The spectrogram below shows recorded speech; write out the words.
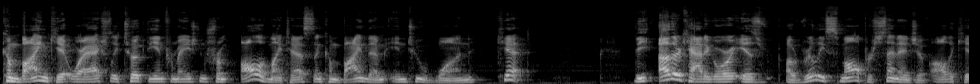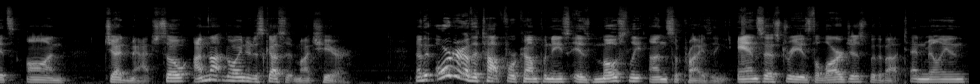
combined kit, where I actually took the information from all of my tests and combined them into one kit. The other category is a really small percentage of all the kits on GEDmatch, so I'm not going to discuss it much here. Now, the order of the top four companies is mostly unsurprising. Ancestry is the largest with about 10 million,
